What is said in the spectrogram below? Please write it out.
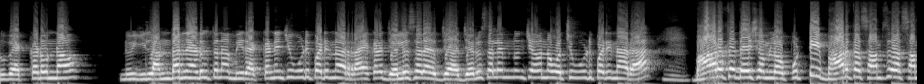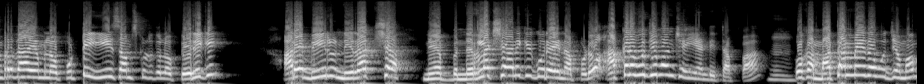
నువ్వెక్కడున్నావు? నువ్వు వీళ్ళందరినీ అడుగుతున్నా మీరు ఎక్కడి నుంచి ఊడిపడినారా? ఎక్కడ జెరూసలే జెరూసలేం నుంచి ఏమన్నా వచ్చి ఊడిపడినారా? భారతదేశంలో పుట్టి భారత సంప్రదాయంలో పుట్టి ఈ సంస్కృతిలో పెరిగి అరే మీరు నిరక్ష నిర్లక్ష్యానికి గురైనప్పుడు అక్కడ ఉద్యమం చెయ్యండి తప్ప ఒక మతం మీద ఉద్యమం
